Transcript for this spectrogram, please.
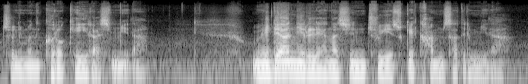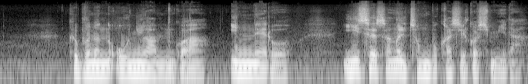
주님은 그렇게 일하십니다. 위대한 일을 행하신 주 예수께 감사드립니다. 그분은 온유함과 인내로 이 세상을 정복하실 것입니다.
